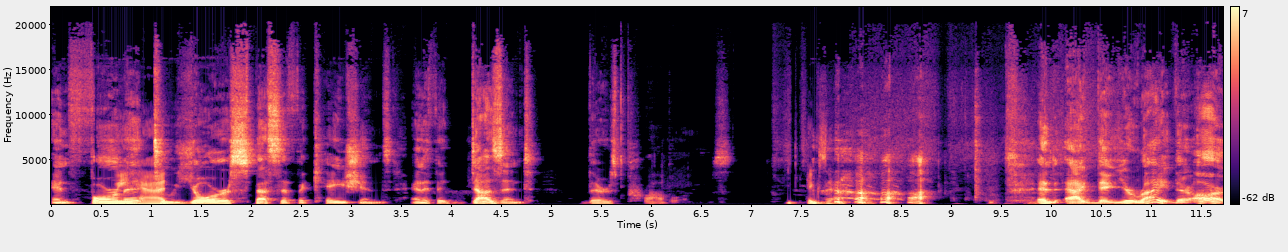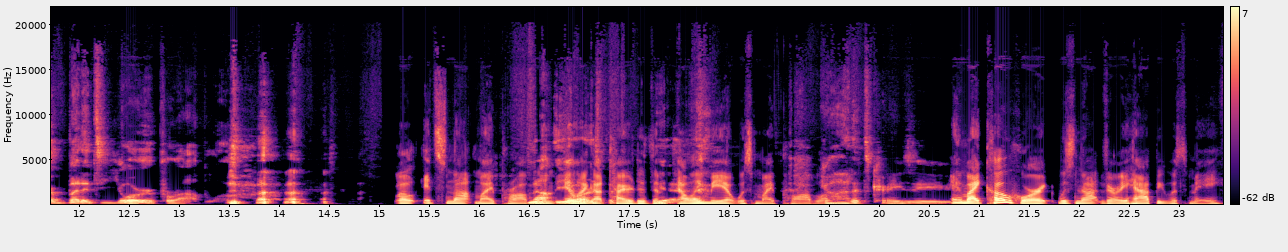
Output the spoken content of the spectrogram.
and form We it had- to your specifications and if it doesn't there's problems exactly and I, they, you're right, there are, but it's your problem. well, it's not my problem. Not and I got but- tired of them yeah. telling me it was my problem. God, it's crazy. And my cohort was not very happy with me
